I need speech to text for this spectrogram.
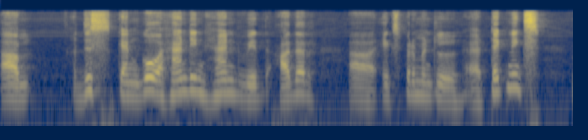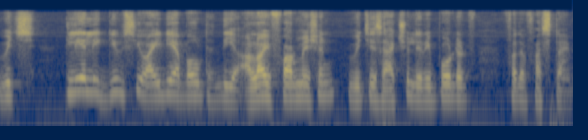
um, this can go hand in hand with other uh, experimental uh, techniques which clearly gives you idea about the alloy formation which is actually reported for the first time.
